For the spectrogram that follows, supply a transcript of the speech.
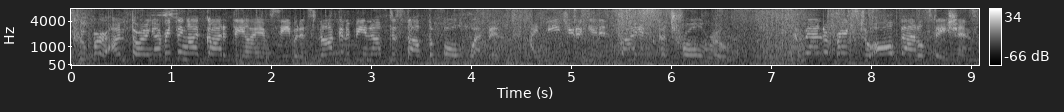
Cooper, I'm throwing everything I've got at the IMC, but it's not going to be enough to stop the fold weapon. I need you to get inside its control room. Commander Briggs to all battle stations.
